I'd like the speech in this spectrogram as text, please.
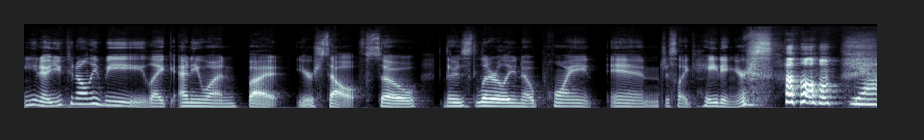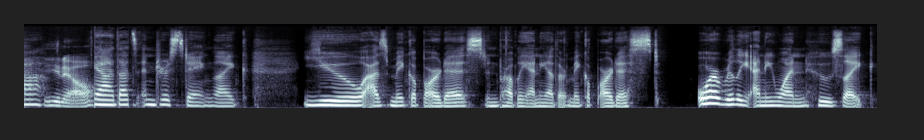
you know, you can only be like anyone but yourself. So there's literally no point in just like hating yourself, Yeah. you know? Yeah, that's interesting. Like you as makeup artist and probably any other makeup artist or really anyone who's like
